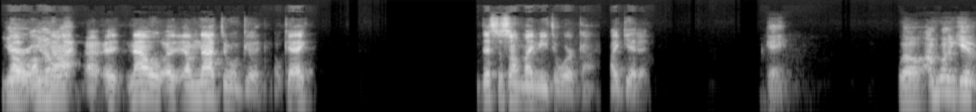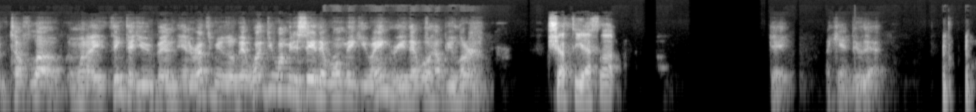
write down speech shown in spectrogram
You're- no, I'm you know not. Uh, now uh, I'm not doing good. Okay. This is something I need to work on. I get it. Okay. Well, I'm going to give tough love. And when I think that you've been interrupting me a little bit, what do you want me to say that won't make you angry that will help you learn? Shut the f up. Okay. I can't do that.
